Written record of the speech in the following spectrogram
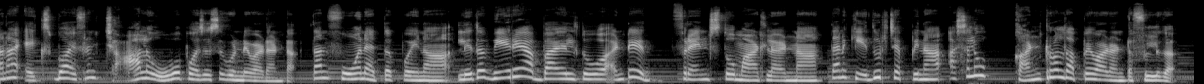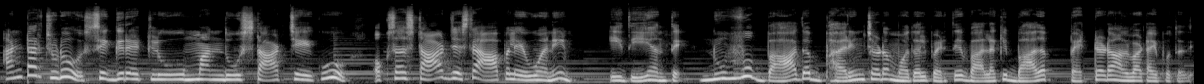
తన ఎక్స్ బాయ్ ఫ్రెండ్ చాలా ఓవర్ పాజిటివ్ ఉండేవాడంట. తన ఫోన్ ఎత్తకపోయినా లేదా వేరే అబ్బాయిలతో అంటే ఫ్రెండ్స్తో మాట్లాడినా తనకి ఎదురు చెప్పినా అసలు కంట్రోల్ తప్పేవాడంట ఫుల్గా. అంటారు చూడు సిగరెట్లు మందు స్టార్ట్ చేయకు ఒకసారి స్టార్ట్ చేస్తే ఆపలేవు అని. ఇది అంతే. నువ్వు బాధ భరించడం మొదలు పెడితే వాళ్ళకి బాధ పెట్టడం అలవాటు అయిపోతుంది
